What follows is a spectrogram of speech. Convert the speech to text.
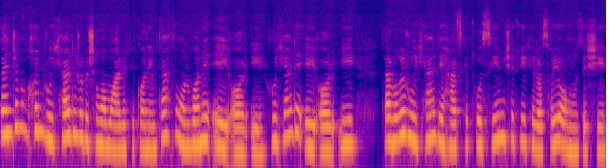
در اینجا ما می‌خوایم رویکردی رو به شما معرفی کنیم. تحت عنوان ARE رویکرد ARE در واقع رویکردی هست که توصیه میشه توی کلاس های آموزشی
